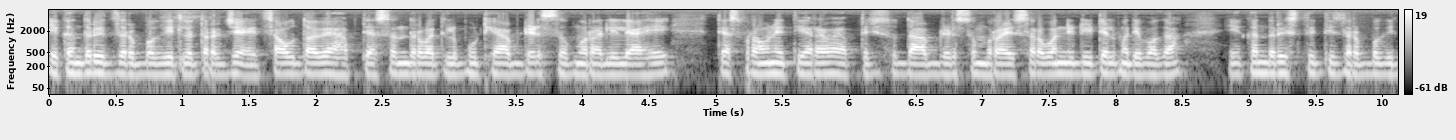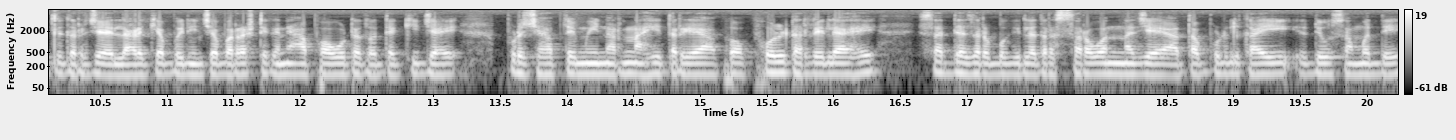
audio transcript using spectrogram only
एकंदरीत जर बघितलं तर जे आहे चौदाव्या हप्त्यासंदर्भातील मोठी अपडेट समोर आलेले आहे. त्याचप्रमाणे तेराव्या हप्त्याची सुद्धा अपडेट समोर आहे. सर्वांनी डिटेलमध्ये बघा. एकंदरीत स्थिती जर बघितली तर जे आहे लाडक्या बहिणींच्या बऱ्याच ठिकाणी अफवा उठत होत्या की जे आहे पुढचे हप्ते मिळणार नाही तर या अफवा फोल ठरलेल्या आहे. सध्या जर बघितलं तर सर्वांना जे आहे आता पुढील काही दिवसामध्ये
